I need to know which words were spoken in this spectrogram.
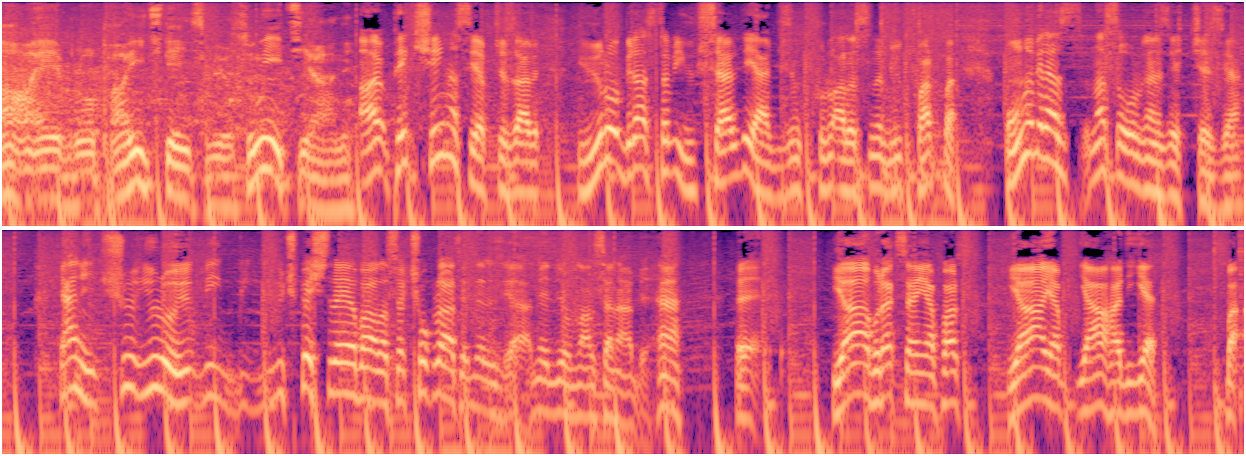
Aa Avrupa hiç değişmiyorsun hiç yani. Abi peki şey nasıl yapacağız abi? Euro biraz tabii yükseldi yani bizim kur arasında büyük fark var. Onu biraz nasıl organize edeceğiz ya? Yani şu euroyu bir, bir 3-5 liraya bağlasak çok rahat ederiz ya. Ne diyorsun lan sen abi? Ha? E, ya bırak sen yaparsın. Ya yap ya hadi gel. Bak,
